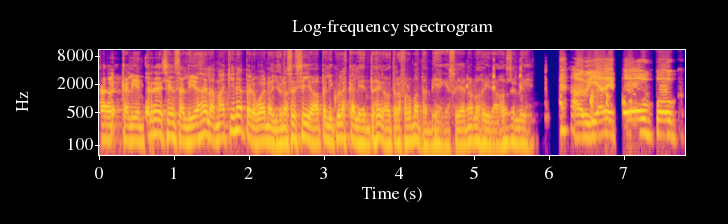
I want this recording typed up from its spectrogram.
O sea, calientes recién salidas de la máquina, pero bueno, yo no sé si llevaba películas calientes de la otra forma también. Eso ya no lo dirá José Luis. Había de todo un poco.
